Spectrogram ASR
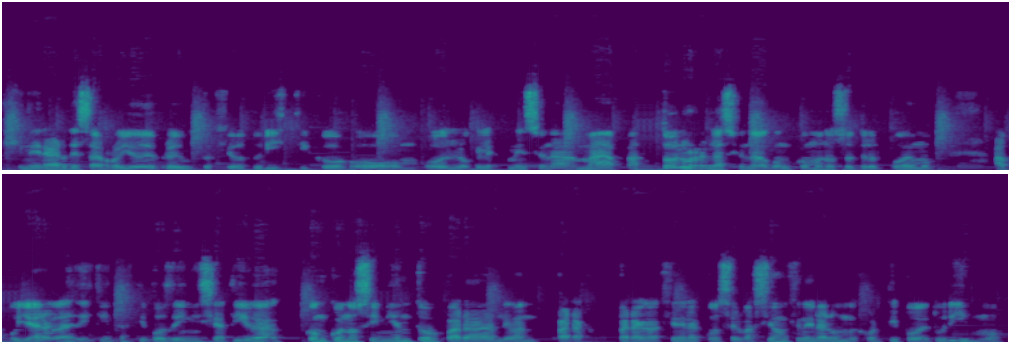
generar desarrollo de productos geoturísticos o, lo que les mencionaba, mapas, todo lo relacionado con cómo nosotros podemos apoyar a los distintos tipos de iniciativas con conocimiento para, para, para generar conservación, generar un mejor tipo de turismo,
